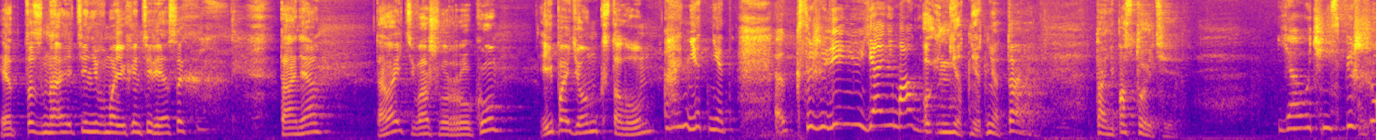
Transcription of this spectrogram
Это, знаете, не в моих интересах. Таня, давайте вашу руку и пойдем к столу. А, нет, нет, к сожалению, я не могу. Нет, нет, нет, Таня, Таня, постойте. Я очень спешу.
